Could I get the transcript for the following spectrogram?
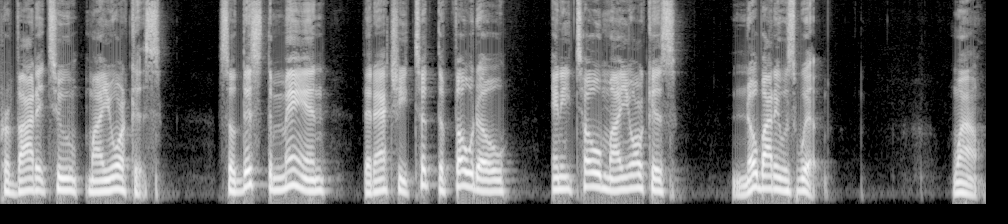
provided to Mayorkas. So this the man that actually took the photo and he told Mayorkas nobody was whipped. Wow.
